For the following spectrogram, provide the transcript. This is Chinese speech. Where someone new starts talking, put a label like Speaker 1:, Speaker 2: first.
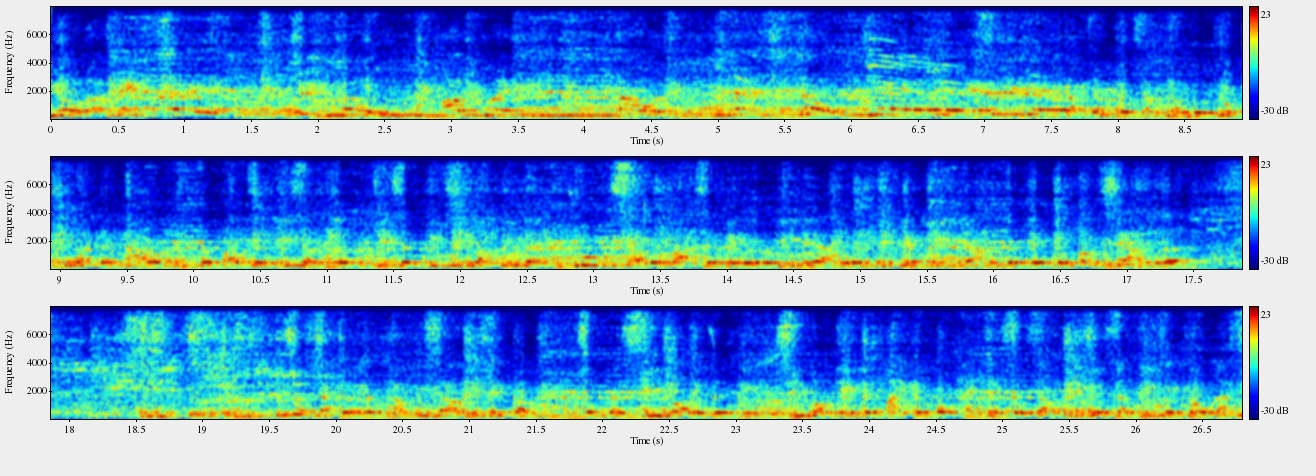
Speaker 1: you let's go, yeah! 大家都想不完的 hour，我抱着理想和精神，起，我发现没有力量了，没有方向了。就像可能谈不上肩膀中的希望的你，希望你的麦克风还在手上，就像 DJ 够了谁？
